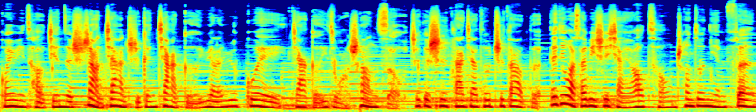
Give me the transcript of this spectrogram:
关于草间的市场价值跟价格越来越贵，价格一直往上走，这个是大家都知道的。Lady Wasabi 是想要从创作年份。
